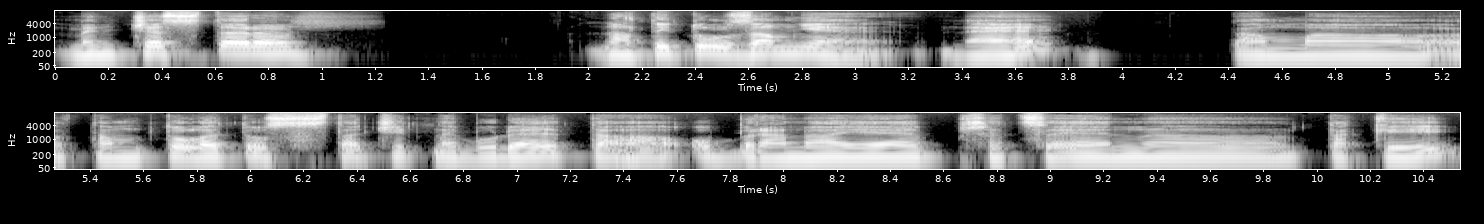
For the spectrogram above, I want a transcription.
Manchester na titul za mě ne, tam, eh, tam to letos stačit nebude. Ta obrana je přece jen eh, taky,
